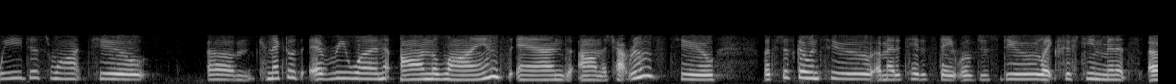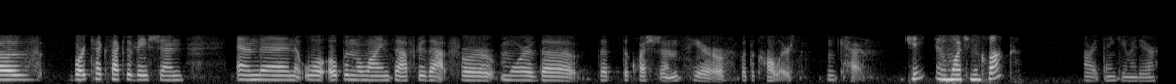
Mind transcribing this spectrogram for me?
we just want to um, connect with everyone on the lines and on the chat rooms to let's just go into a meditative state. We'll just do like 15 minutes of vortex activation and then we'll open the lines after that for more of the, the, the questions here with the callers. Okay. Okay, and I'm watching the clock. All right, thank you, my dear.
